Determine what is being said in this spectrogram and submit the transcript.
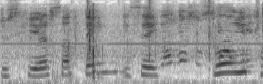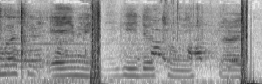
just hear something. You say, "Bro, you flashing aiming." He told me. Alright.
